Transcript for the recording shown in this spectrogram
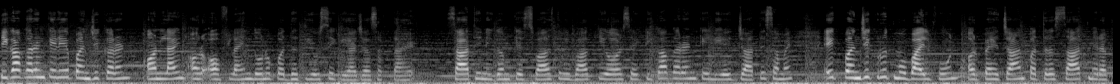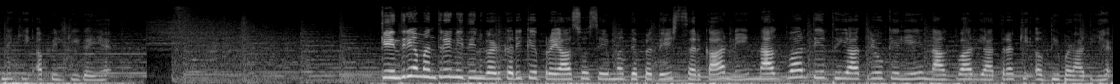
टीकाकरण के लिए पंजीकरण ऑनलाइन और ऑफलाइन दोनों पद्धतियों से किया जा सकता है। साथ ही निगम के स्वास्थ्य विभाग की ओर से टीकाकरण के लिए जाते समय एक पंजीकृत मोबाइल फ़ोन और पहचान पत्र साथ में रखने की अपील की गई है। केंद्रीय मंत्री नितिन गडकरी के प्रयासों से मध्य प्रदेश सरकार ने नागद्वार तीर्थ यात्रियों के लिए नागद्वार यात्रा की अवधि बढ़ा दी है।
